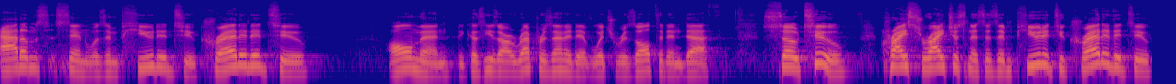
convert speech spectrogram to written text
Adam's sin was imputed to, credited to all men, because he's our representative, which resulted in death, so too Christ's righteousness is imputed to, credited to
